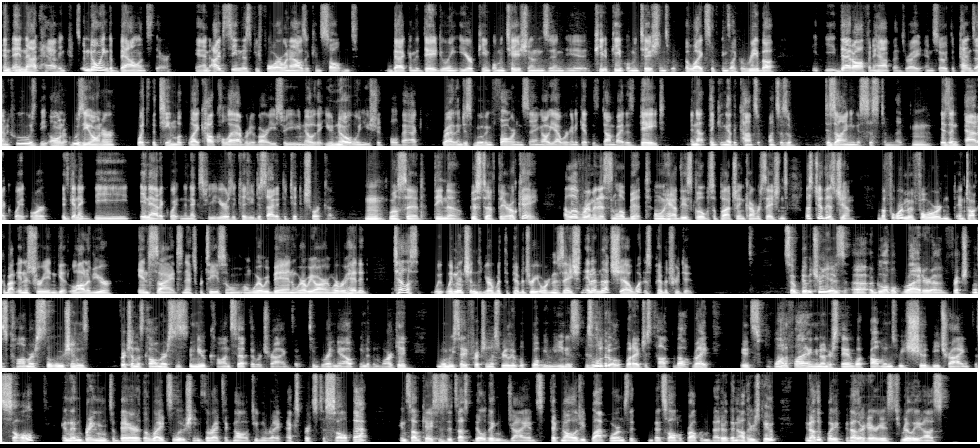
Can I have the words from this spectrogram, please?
and, and not having so knowing the balance there. And I've seen this before when I was a consultant back in the day doing ERP implementations and uh, P2P implementations with the likes of things like Ariba that often happens, right? And so it depends on who's the owner, who's the owner, what's the team look like, how collaborative are you, so you mm-hmm. know that you know when you should pull back, rather than just moving forward and saying, "Oh yeah, we're going to get this done by this date," and not thinking of the consequences of designing a system that mm. not adequate or is going to be inadequate in the next few years because you decided to take a shortcut. Mm, well said, Dino. Good stuff there. Okay. I love reminiscing a little bit when we have these global supply chain conversations. Let's do this, Jim. Before we move forward and, and talk about industry and get a lot of your insights and expertise on, on where we've been, where we are, and where we're headed, tell us. We, we mentioned you're with the Pivotree organization. In a nutshell, what does Pivotree do? So, Pivotree is a, a global provider of frictionless commerce solutions. Frictionless commerce is a new concept that we're trying to, to bring out into the market when we say frictionless, really what we mean is, is a little bit of what I just talked about, right? It's quantifying and understand what problems we should be trying to solve and then bringing to bear the right solutions, the right technology, and the right experts to solve that. In some cases, it's us building giant technology platforms that, that solve a problem better than others do. In other in other areas, it's really us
